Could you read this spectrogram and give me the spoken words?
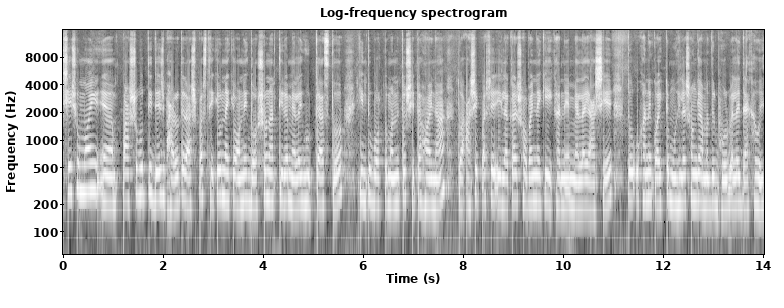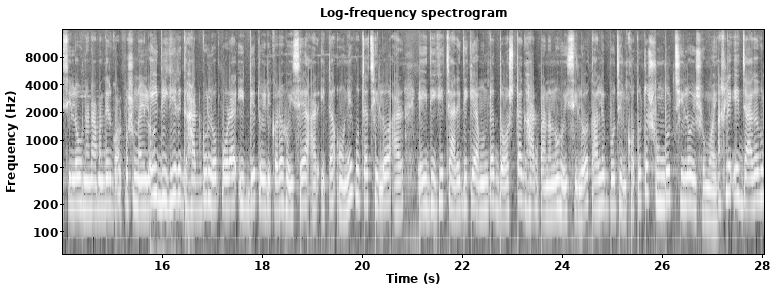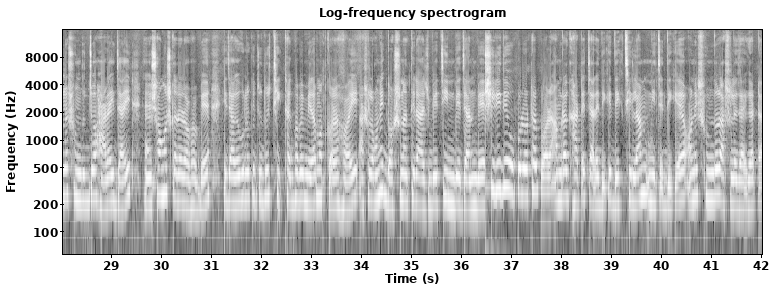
সে সময় পার্শ্ববর্তী দেশ ভারতের আশপাশ থেকেও নাকি অনেক দর্শনার্থীরা মেলায় ঘুরতে আসতো, কিন্তু বর্তমানে তো সেটা হয় না। তো আশেপাশের এলাকার সবাই নাকি এখানে মেলায় আসে। তো ওখানে কয়েকটা মহিলার সঙ্গে আমাদের ভোরবেলায় দেখা হয়েছিল। ওনারা আমাদের গল্প শোনাইলো। এই দিঘির ঘাটগুলো পোড়া ইট দিয়ে তৈরি করা হয়েছে আর এটা অনেক উঁচা ছিল, আর এই দিঘির চারিদিকে এমনটা দশটা ঘাট বানানো হয়েছিল তাহলে বোঝেন কতটা সুন্দর ছিল ওই সময়। আসলে এই জায়গাগুলো সৌন্দর্য হারাই যায় সংস্কারের অভাবে। এই জায়গাগুলোকে যদি ঠিকঠাকভাবে মেরামত করা হয়, আসলে অনেক দর্শনার্থীরা আসবে, চিনবে, জানবে। সিঁড়ি দিয়ে উপরে ওঠার পর আমরা ঘাটের চারিদিকে দেখছিলাম, নিচের দিকে অনেক সুন্দর আসলে জায়গাটা।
